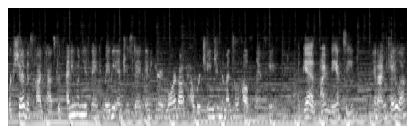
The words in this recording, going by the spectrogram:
or share this podcast with anyone you think may be interested in hearing more about how we're changing the mental health landscape. Again, I'm Nancy. And I'm Kayla.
